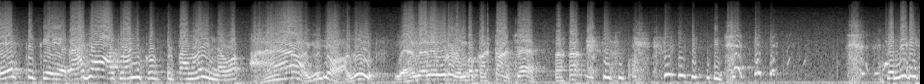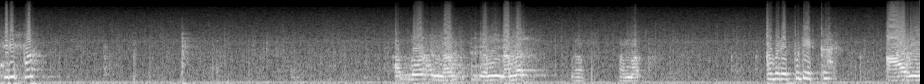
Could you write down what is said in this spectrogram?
தேசத்துக்கு ராஜா ஆக்கலாம்னு கூப்பிட்டு இருப்பாங்களோ என்னவோ ஐயோ அது என் வேலையை விட ரொம்ப கஷ்டம் ஆச்சே என்னடி சிரிப்பு? அம்மா நம் நம் நம அம்மா. அவர் எப்படி இருக்கார்? ஆறு.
